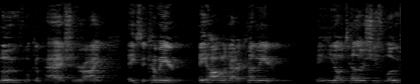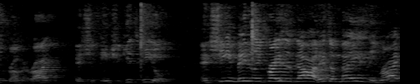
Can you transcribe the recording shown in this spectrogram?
moved with compassion, right? He said, "Come here." He hollered at her, "Come here," and you know, tell her she's loose from it, right? And she and she gets healed, and she immediately praises God. It's amazing, right?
